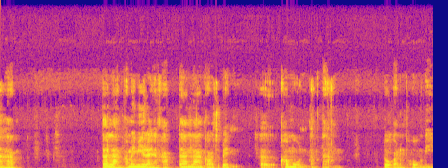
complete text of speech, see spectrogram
นะครับ ด้านหลังก็ไม่มีอะไรนะครับ ด้านล่างก็จะเป็นข้อมูลต่างๆ ตัวกับลำโพงนี้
